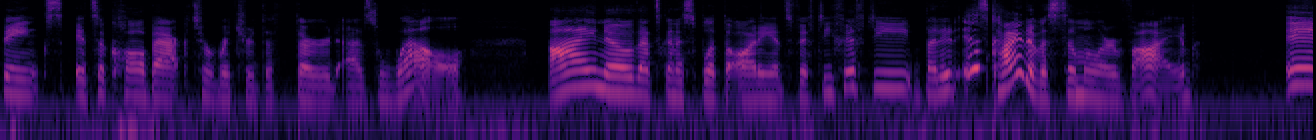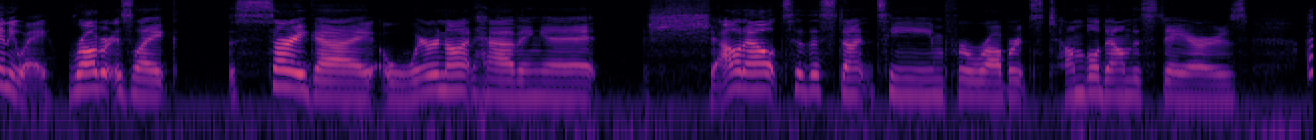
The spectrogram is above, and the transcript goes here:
thinks it's a callback to Richard III as well I know that's going to split the audience 50 50, but it is kind of a similar vibe. Anyway, Robert is like, sorry, guy, we're not having it. Shout out to the stunt team for Robert's tumble down the stairs. I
